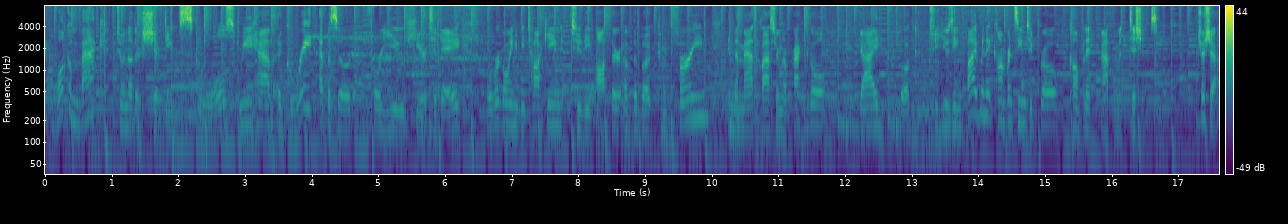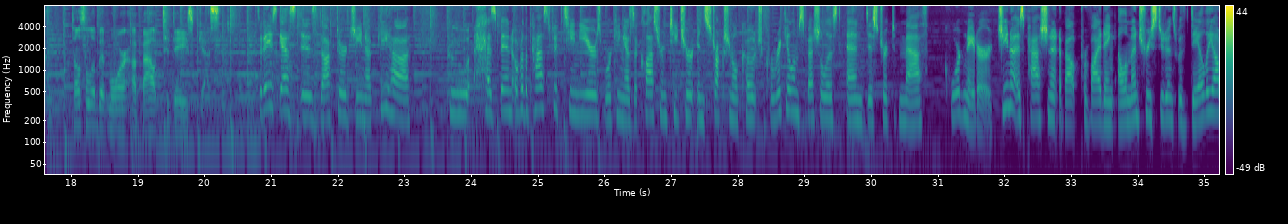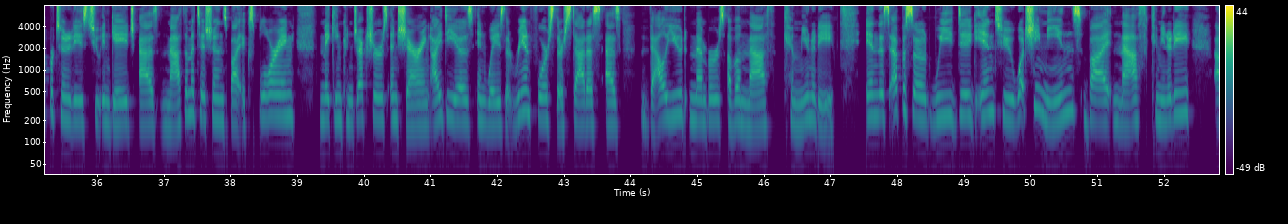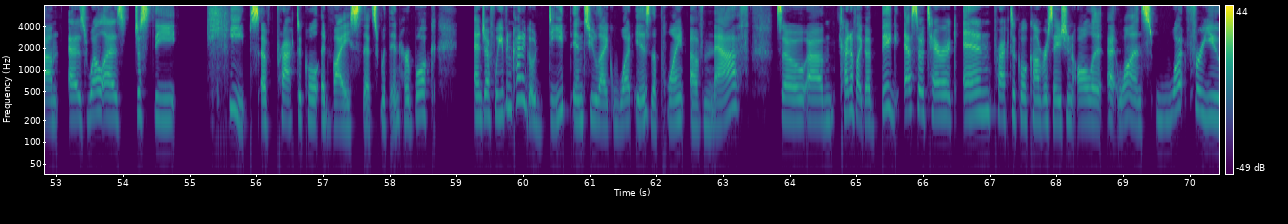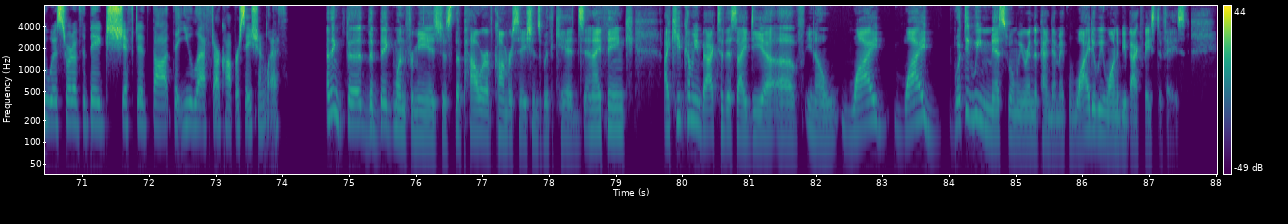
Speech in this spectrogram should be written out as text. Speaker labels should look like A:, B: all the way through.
A: right, welcome back to another Shifting Schools. We have a great episode for you here today where we're going to be talking to the author of the book Conferring in the Math Classroom, a practical guidebook to using five minute conferencing to grow confident mathematicians. Trisha, tell us a little bit more about today's guest.
B: Today's guest is Dr. Gina Picha who has been over the past 15 years working as a classroom teacher, instructional coach, curriculum specialist, and district math coordinator. Gina is passionate about providing elementary students with daily opportunities to engage as mathematicians by exploring, making conjectures, and sharing ideas in ways that reinforce their status as valued members of a math community. In this episode, we dig into what she means by math community, um, as well as just the heaps of practical advice that's within her book and Jeff, we even kind of go deep into like what is the point of math. So, um, kind of like a big esoteric and practical conversation all at, at once. What for you was sort of the big shifted thought that you left our conversation with?
A: I think the the big one for me is just the power of conversations with kids, and I think I keep coming back to this idea of you know why why what did we miss when we were in the pandemic? Why do we want to be back face to face?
